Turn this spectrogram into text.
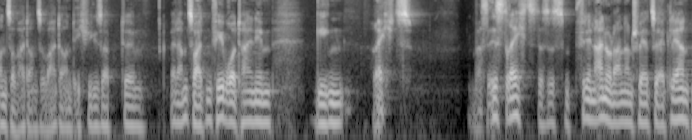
und so weiter und so weiter. Und ich, wie gesagt, werde am 2. Februar teilnehmen gegen rechts. Was ist rechts? Das ist für den einen oder anderen schwer zu erklären.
